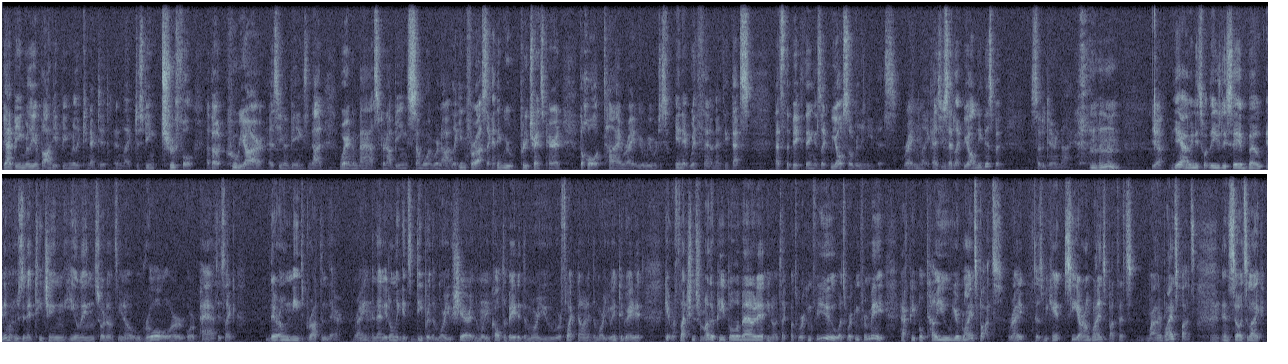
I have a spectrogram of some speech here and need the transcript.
yeah, being really embodied, being really connected, and like just being truthful about who we are as human beings, not wearing a mask or not being someone we're not. Like even for us, like I think we were pretty transparent the whole time, right? We were, we were just in it with them, and I think that's that's the big thing is like we also really need this, right? Mhm. Like as you Mhm. said, like we all need this, but so did Darren and I. Mm-hmm. Yeah. Yeah, I mean, it's what they usually say about anyone who's in a teaching, healing sort of, you know, role or, or path. It's like their own needs brought them there, right? Mhm. And then it only gets deeper the more you share it, the more you Mhm. cultivate it, the more you reflect on it, the more you integrate it, get reflections from other people about it. You know, it's like what's working for you, what's working for me. Have people tell you your blind spots, right? Because we can't see our own blind spots. That's why they're blind spots. Mm. And so it's like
